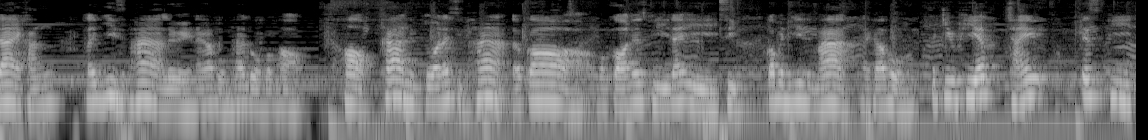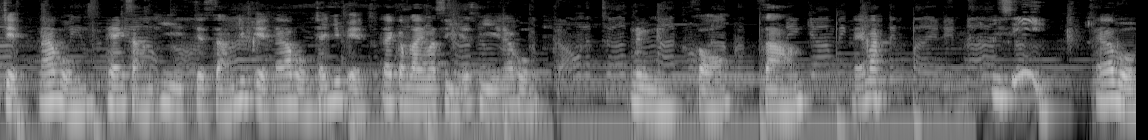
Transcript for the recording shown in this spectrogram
ได้ครั้งละ 25 เลยนะครับผมถ้ารวมกับหอก หอกค่า 1 ตัวได้ 15 แล้วก็มังกร SP ได้อีก 10 ก็เป็น 25 นะครับผม สกิลเพียสใช้ SP 7 นะครับผมแพง3ที73 21 นะครับผมใช้ 21 ได้กำไรมา 4 SP นะครับผม 1 2 3 ไหนมา easy นะครับผม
